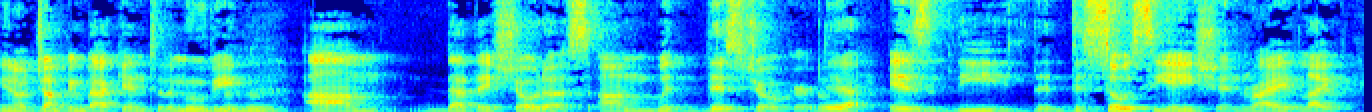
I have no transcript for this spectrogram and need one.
You know, jumping back into the movie Mm-hmm. um, that they showed us um, with this Joker, Yeah. is the the dissociation, right? Like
